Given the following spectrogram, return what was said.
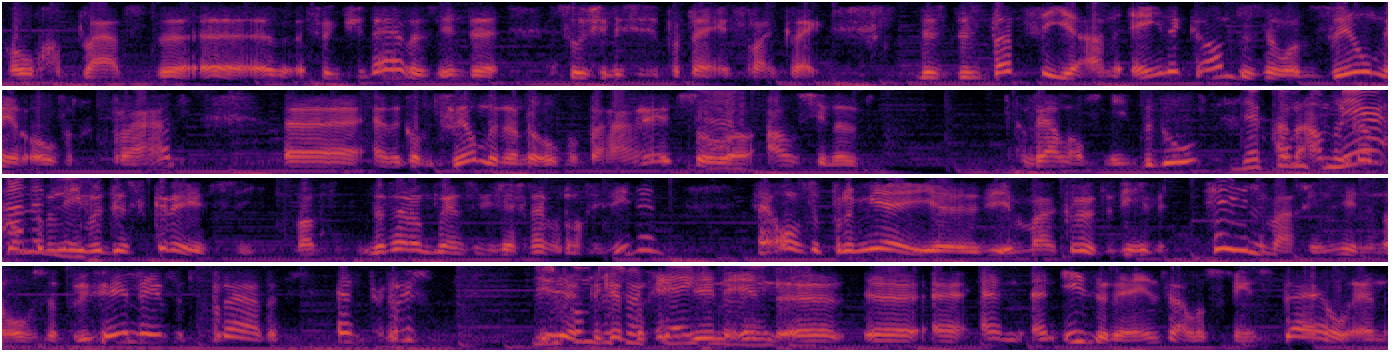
hooggeplaatste eh functionaris in de Socialistische Partij in Frankrijk. Dus, dus dat zie je aan de ene kant. Dus er wordt veel meer over gepraat. En er komt veel meer naar de openbaarheid. Zowel als je het wel of niet bedoelt. Er aan de komt andere meer kant aan komt het er een nieuwe discretie. Want er zijn ook mensen die zeggen, daar hebben we nog geen zin in. Onze premier, eh, die, Mark Rutte, die heeft helemaal geen zin in over zijn privéleven te praten. En. Die Dus er zegt, komt een ik heb soort er geen zin in. eh, eh, en, en iedereen, zelfs geen stijl. En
